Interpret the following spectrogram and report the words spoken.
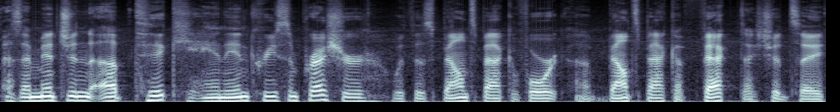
as I mentioned, uptick and increase in pressure with this bounce back, for, uh, bounce back effect, I should say.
